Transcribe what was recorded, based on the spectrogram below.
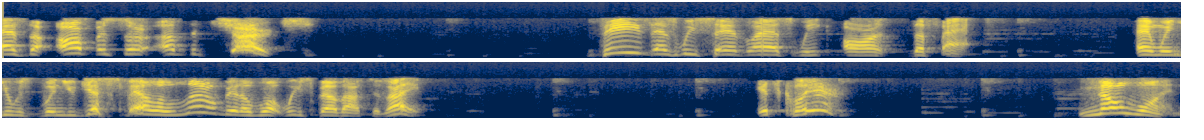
as the officer of the church. These, as we said last week, are the facts. And when you when you just spell a little bit of what we spelled out tonight, it's clear. No one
